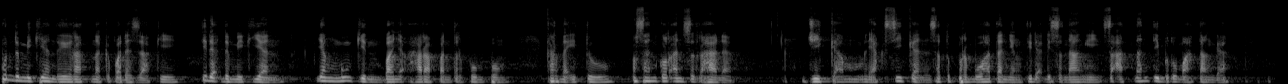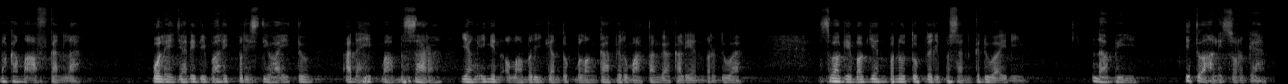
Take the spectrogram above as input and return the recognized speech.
Pun demikian dari Ratna kepada Zaki, tidak demikian yang mungkin banyak harapan terpumpung. Karena itu pesan Quran sederhana. Jika menyaksikan satu perbuatan yang tidak disenangi saat nanti berumah tangga, maka maafkanlah. Boleh jadi di balik peristiwa itu ada hikmah besar yang ingin Allah berikan untuk melengkapi rumah tangga kalian berdua. Sebagai bagian penutup dari pesan kedua ini, Nabi itu ahli surga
